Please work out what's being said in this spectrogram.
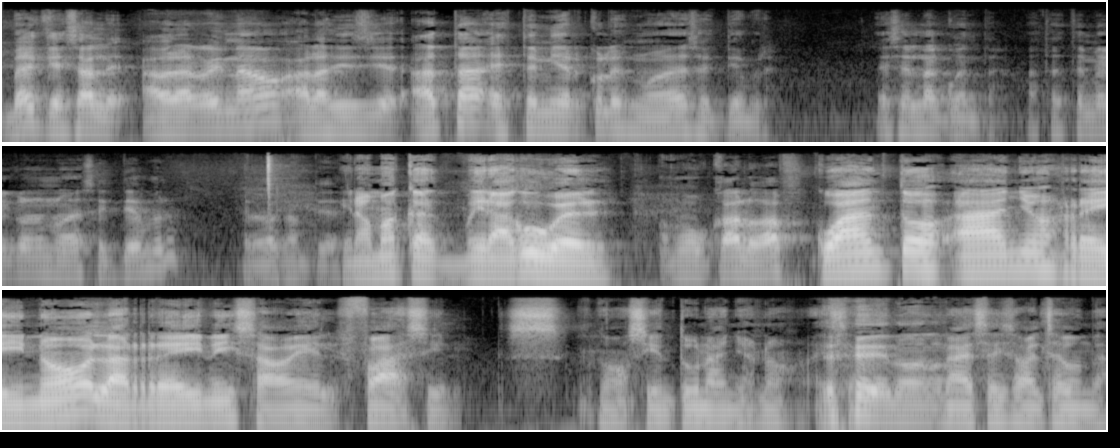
Ve que sale, habrá reinado a las 17 hasta este miércoles 9 de septiembre. Esa es la cuenta. Hasta este miércoles 9 de septiembre era la cantidad. Mira, vamos mira Google. Vamos a buscarlo, gafo. ¿Cuántos años reinó la reina Isabel? Fácil. No, 101 años, no. Esa, No, no. La esa Isabel II.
